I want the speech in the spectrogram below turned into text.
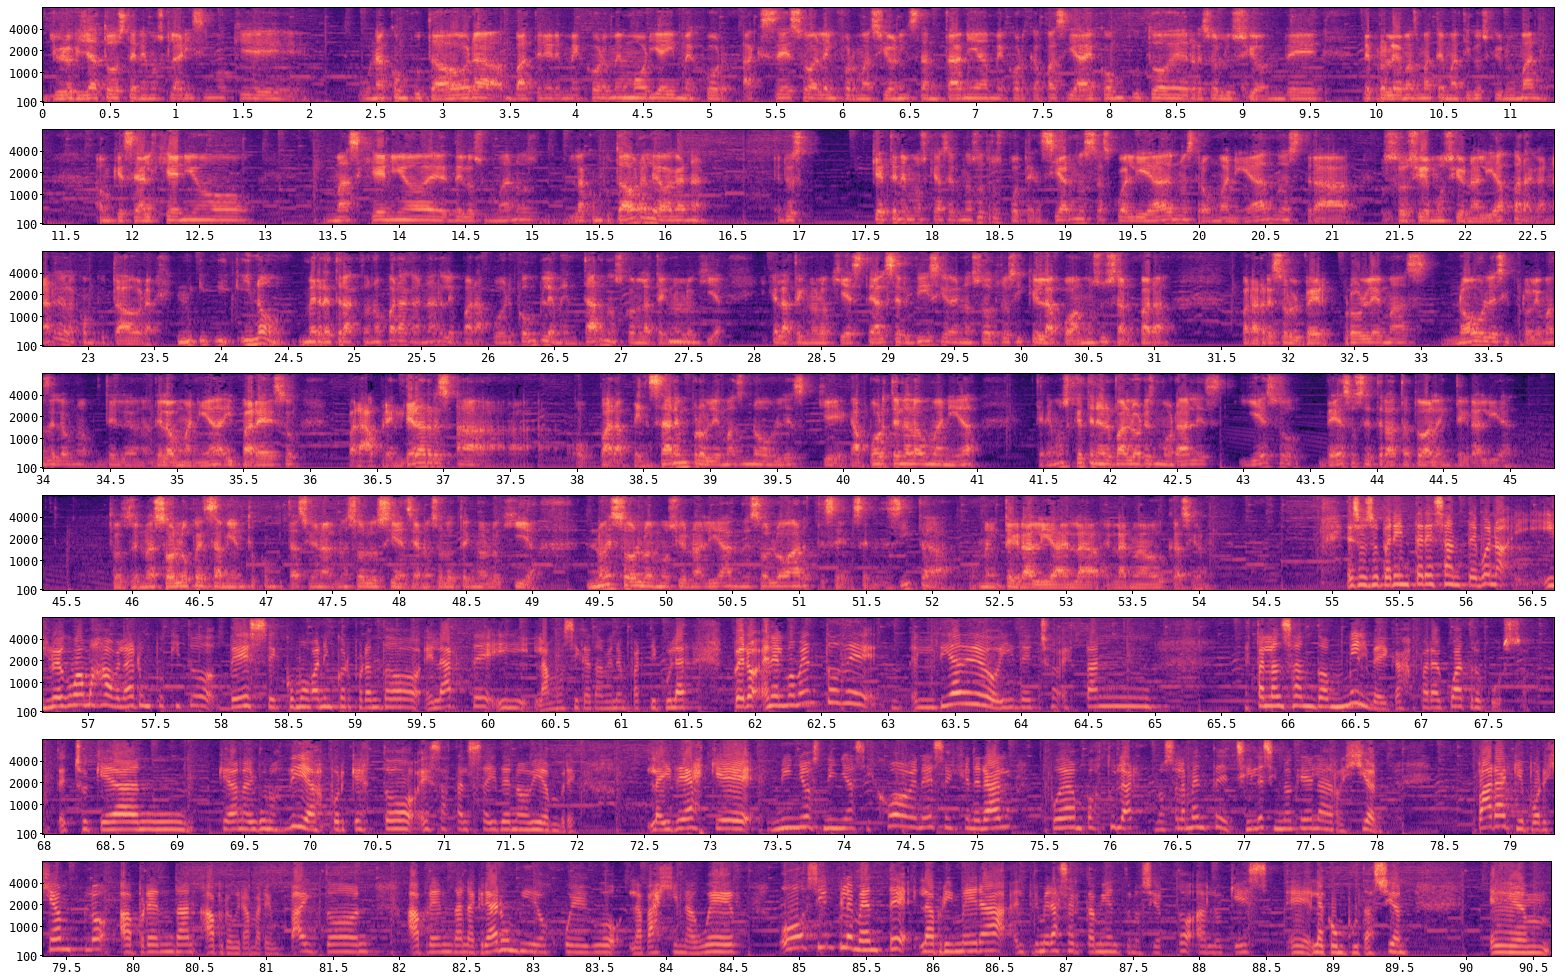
yo creo que ya todos tenemos clarísimo que una computadora va a tener mejor memoria y mejor acceso a la información instantánea, mejor capacidad de cómputo, de resolución de, problemas matemáticos que un humano. Aunque sea el genio más genio de los humanos, la computadora le va a ganar entonces, ¿qué tenemos que hacer nosotros? Potenciar nuestras cualidades, nuestra humanidad, nuestra socioemocionalidad para ganarle a la computadora. Y, no, me retracto, no para ganarle, para poder complementarnos con la tecnología y que la tecnología esté al servicio de nosotros y que la podamos usar para, para resolver problemas nobles y problemas de la, de la, humanidad y para eso, para aprender a, o para pensar en problemas nobles que aporten a la humanidad, tenemos que tener valores morales y eso, de eso se trata toda la integralidad. Entonces no es solo pensamiento computacional, no es solo ciencia, no es solo tecnología, no es solo emocionalidad, no es solo arte, se, necesita una integralidad en la, nueva educación. Eso es súper interesante. Bueno, y luego vamos a hablar un poquito de ese, cómo van incorporando el arte y la música también en particular. Pero en el momento del el día de hoy, de hecho, están, están lanzando mil becas para cuatro cursos. De hecho, quedan, quedan algunos días porque esto es hasta el 6 de noviembre la idea es que niños, niñas y jóvenes en general puedan postular, no solamente de Chile, sino que de la región, para que, por ejemplo, aprendan a programar en Python, aprendan a crear un videojuego, la página web o simplemente la primera, el primer acercamiento, ¿no es cierto?, a lo que es eh, la computación. Em,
